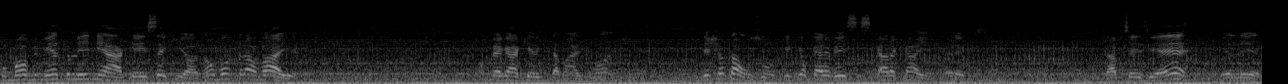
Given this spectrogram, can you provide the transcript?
com movimento linear, que é esse aqui, ó. Não vou travar ele. Vamos pegar aquele que está mais longe. Deixa eu dar um zoom aqui que eu quero ver esses caras caindo. Pera aí. Dá pra vocês verem? É? Beleza.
